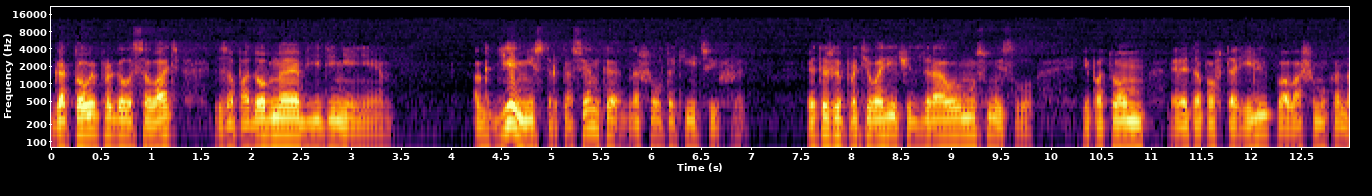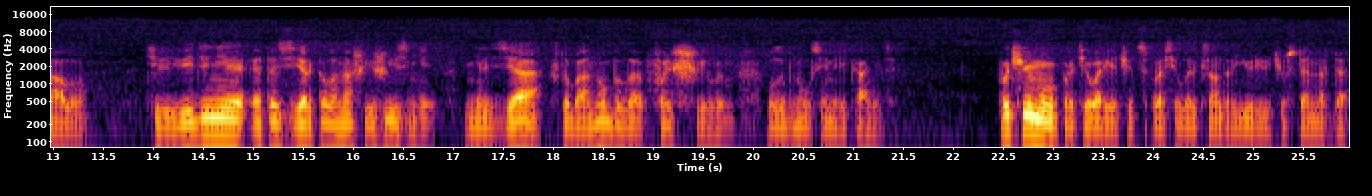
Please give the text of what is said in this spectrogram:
готовы проголосовать за подобное объединение. А где мистер Косенко нашел такие цифры? Это же противоречит здравому смыслу. И потом это повторили по вашему каналу. Телевидение — это зеркало нашей жизни. Нельзя, чтобы оно было фальшивым, — улыбнулся американец. «Почему противоречит?» — спросил Александр Юрьевич у Стэннерда.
